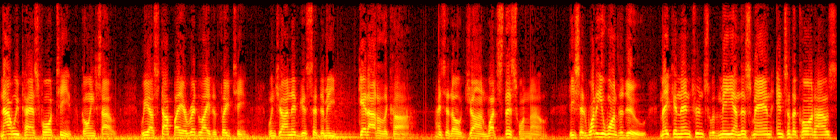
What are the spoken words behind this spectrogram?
Now we pass 14th, going south. We are stopped by a red light at 13th when John Edgar said to me, Get out of the car. I said, Oh, John, what's this one now? He said, What do you want to do? Make an entrance with me and this man into the courthouse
